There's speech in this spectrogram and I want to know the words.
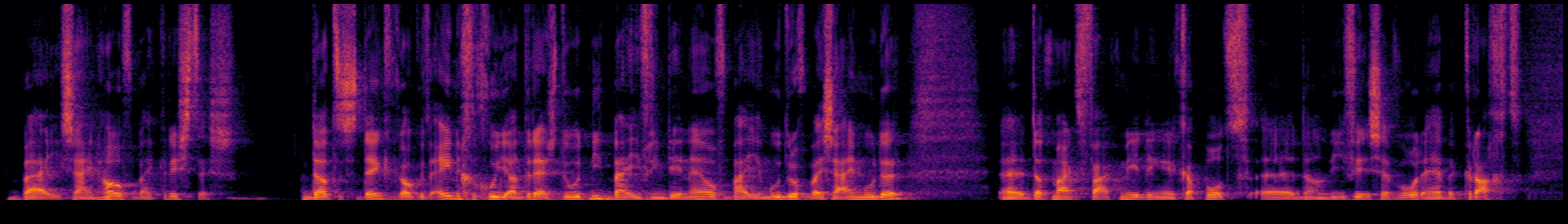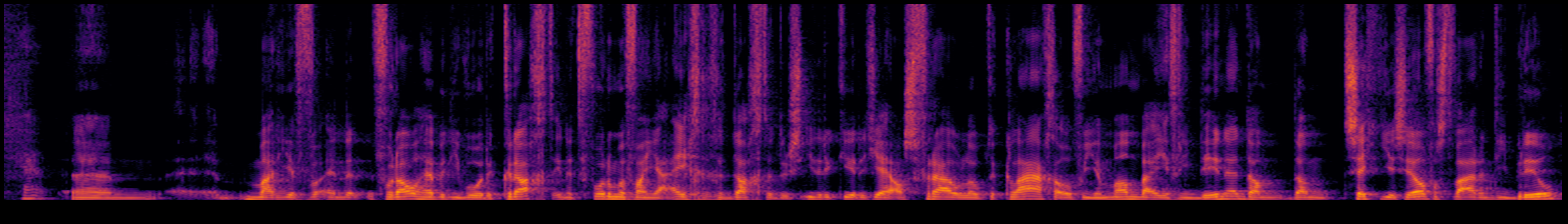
bij zijn hoofd, bij Christus. Dat is denk ik ook het enige goede adres. Doe het niet bij je vriendinnen of bij je moeder of bij zijn moeder. Uh, dat maakt vaak meer dingen kapot uh, dan lief is. Hè. Woorden hebben kracht. Ja. Um, maar je, en vooral hebben die woorden kracht in het vormen van je eigen gedachten. Dus iedere keer dat jij als vrouw loopt te klagen over je man bij je vriendinnen, dan, dan zet je jezelf als het ware die bril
